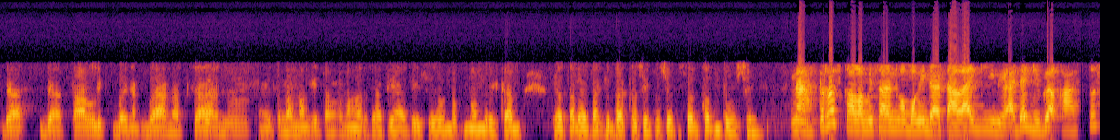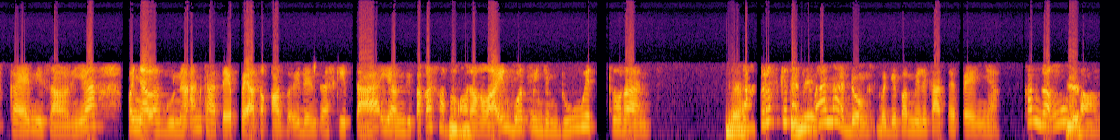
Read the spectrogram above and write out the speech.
dat- data leak banyak banget kan Mm-mm. nah, itu memang kita memang harus hati-hati sih untuk memberikan data-data kita ke situs-situs tertentu sih Nah, terus kalau misalnya ngomongin data lagi nih, ada juga kasus kayak misalnya penyalahgunaan KTP atau kartu identitas kita yang dipakai sama Hmm. orang lain buat minjem duit, Turan. nah Nah, terus kita ini- gimana dong sebagai pemilik KTP-nya? Kan nggak ngutang.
